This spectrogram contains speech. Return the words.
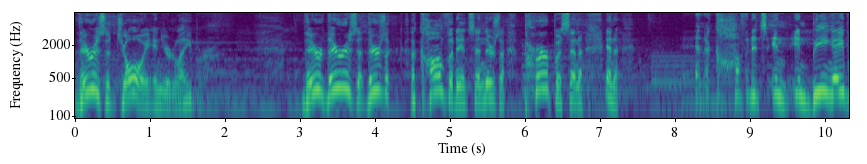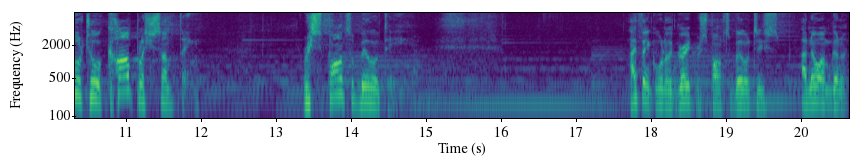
There is a joy in your labor. There, there is a, there's a, a confidence and there's a purpose and a, and a, and a confidence in, in being able to accomplish something. Responsibility. I think one of the great responsibilities, I know I'm going to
